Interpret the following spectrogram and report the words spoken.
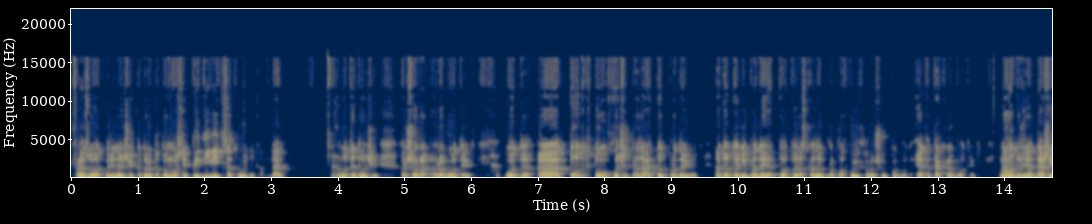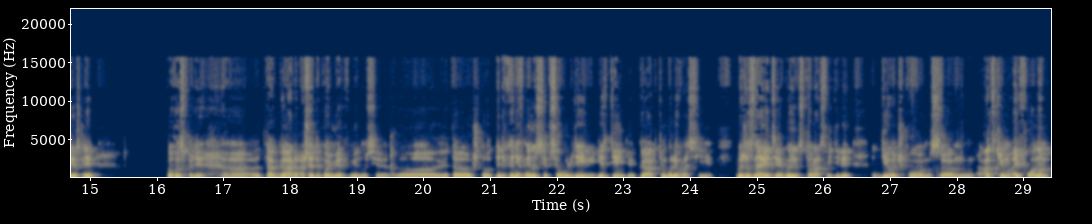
фразу от Мариночек, которую потом можете предъявить сотрудникам. Да? Вот это очень хорошо работает. Вот а тот, кто хочет продавать, тот продает. А тот, кто не продает, тот рассказывает про плохую и хорошую погоду. Это так работает. Мало, друзья, даже если о, Господи. А, так, Гар, а что такое мир в минусе? А, это что? Да никто не в минусе, все у людей есть деньги, Гар, тем более в России. Вы же знаете, вы сто раз видели девочку с адским айфоном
